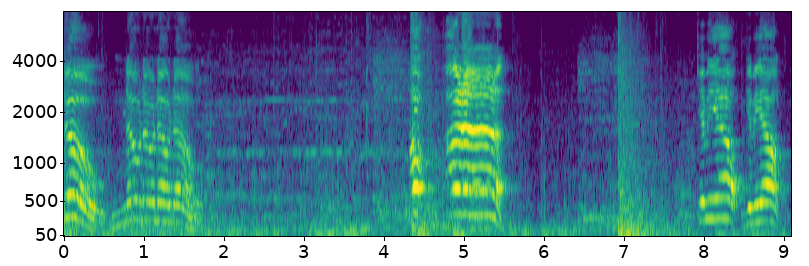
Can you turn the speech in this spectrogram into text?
no! No, no, no, no. Oh! Ah! Get me out! Get me out!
